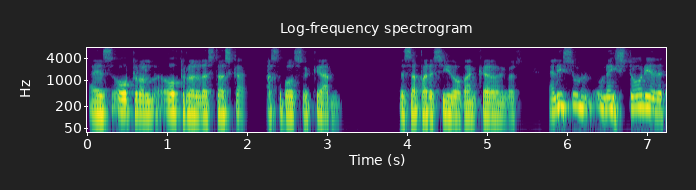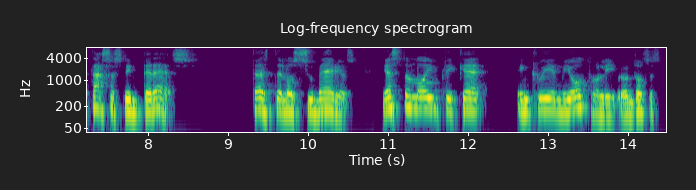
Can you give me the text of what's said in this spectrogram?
Es otro, otro de estas bolsa que han desaparecido banqueros. Él hizo una historia de tasas de interés desde los sumerios. Y esto lo impliqué, incluí en mi otro libro. Entonces,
